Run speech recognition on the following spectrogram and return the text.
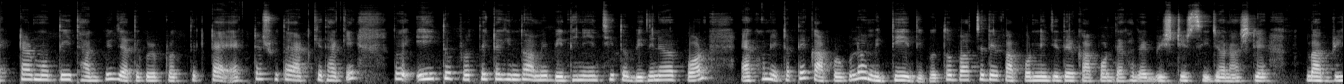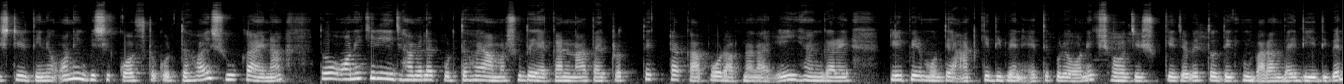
একটার মধ্যেই থাকবে যাতে করে প্রত্যেকটা একটা সুতা আটকে থাকে। তো এই তো প্রত্যেকটা কিন্তু আমি বেঁধে নিয়েছি। তো বেঁধে নেওয়ার পর এখন এটাতে কাপড়গুলো আমি দিয়ে দিব। তো বাচ্চাদের কাপড়, নিজেদের কাপড় দেখা যায় বৃষ্টির সিজন আসলে বা বৃষ্টির দিনে অনেক বেশি কষ্ট করতে হয় শুকায় না। তো অনেকেরই এই ঝামেলায় পড়তে হয়, আমার শুধু একার না, তাই প্রত্যেকটা কাপড় আপনারা এই হ্যাঙ্গারে, ক্লিপের মধ্যে আটকে দিবেন, এতে করে অনেক সহজে শুকিয়ে যাবে। তো দেখুন, বারান্দায় দিয়ে দিবেন।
